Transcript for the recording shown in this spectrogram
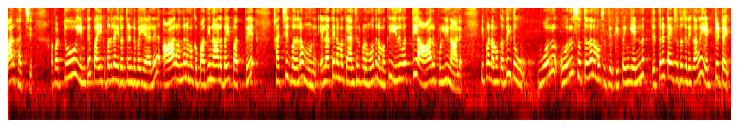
r h அப்போ டூ இன்ட்டு பைக்கு பதிலாக இருபத்திரெண்டு பை ஏழு. ஆர் வந்து நமக்கு பதினாலு பை பத்து. ஹச்சுக்கு பதிலாக மூணு. எல்லாத்தையும் நம்ம கேன்சல் பண்ணும்போது நமக்கு இருபத்தி ஆறு புள்ளி நாலு. இப்போ நமக்கு வந்து இது ஒரு ஒரு சுத்து தான் நமக்கு சுற்றி இருக்கு இப்போ இங்கே என்ன எத்தனை டைம் சுத்த சொல்லியிருக்காங்க? எட்டு டைம்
